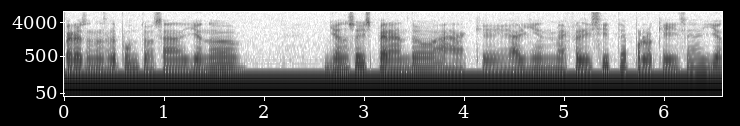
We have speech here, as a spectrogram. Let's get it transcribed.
pero eso no es el punto. O sea, yo no yo no estoy esperando a que alguien me felicite por lo que hice. Yo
